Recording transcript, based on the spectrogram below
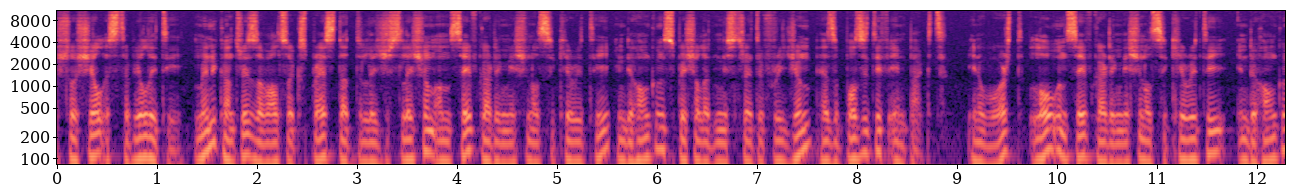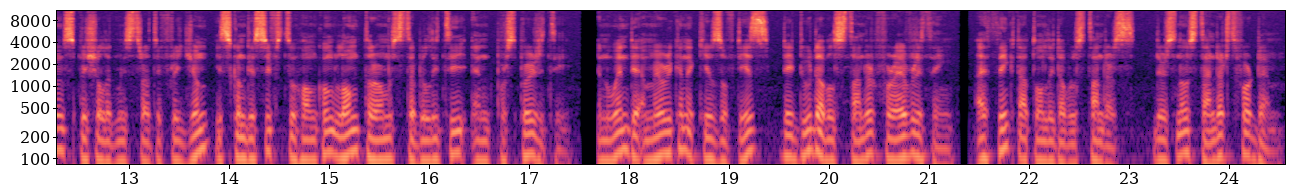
social stability. Many countries have also expressed that the legislation on safeguarding national security in the Hong Kong Special Administrative Region has a positive impact. In a word, law on safeguarding national security in the Hong Kong Special Administrative Region is conducive to Hong Kong long-term stability and prosperity. And when the American accuse of this, they do double standard for everything. I think not only double standards, there's no standards for them.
